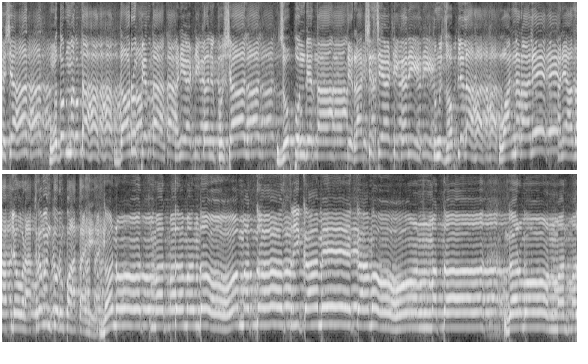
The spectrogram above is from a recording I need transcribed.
कसे आहात? मदोन्मत्त आहात. दारू पेता आणि या ठिकाणी खुशाल झोपून देता. ते राक्षस या ठिकाणी तुम्ही झोपलेला आहात. वानर आले आणि आज आपल्यावर आक्रमण करू पाहत आहे. धनोत्मत्त मंदो मत स्त्री कामे कामोन्मत्त गर्मोन्मत्त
